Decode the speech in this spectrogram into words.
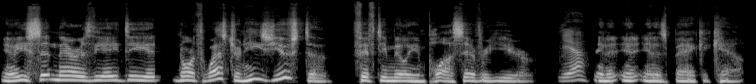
You know, he's sitting there as the AD at Northwestern. He's used to 50 million plus every year yeah. in, in, in his bank account.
